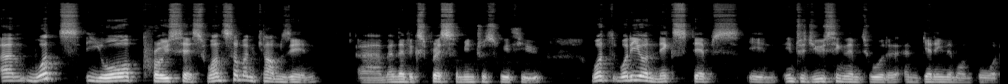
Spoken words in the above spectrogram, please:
um, what's your process once someone comes in um, and they've expressed some interest with you? What what are your next steps in introducing them to it and getting them on board?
